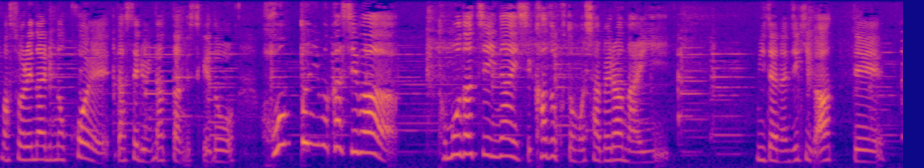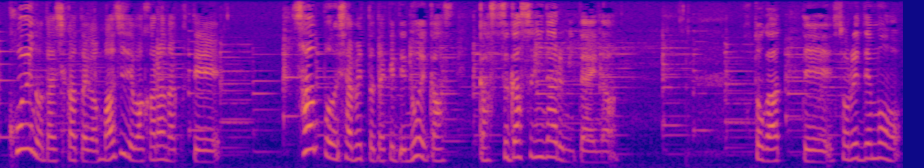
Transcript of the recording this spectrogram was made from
まあそれなりの声出せるようになったんですけど、本当に昔は友達いないし家族とも喋らないみたいな時期があって、声の出し方がマジでわからなくて、3分喋っただけで脳ガスガスガスになるみたいなことがあってそれでもう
